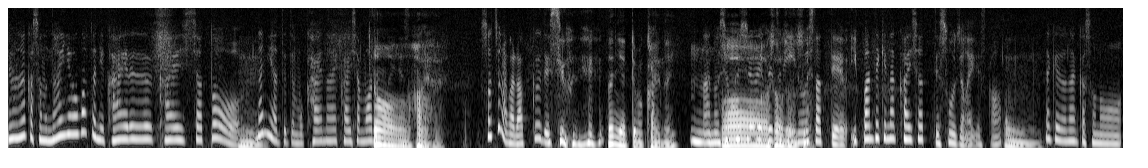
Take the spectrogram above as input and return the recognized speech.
でもなんかその内容ごとに変える会社と何やってても変えない会社もあるじゃないですか、はいはい、そっちの方が楽ですよね。何やっても変えない、うん、あの職種別に移動したって一般的な会社ってそうじゃないですか、うん、だけどなんかその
